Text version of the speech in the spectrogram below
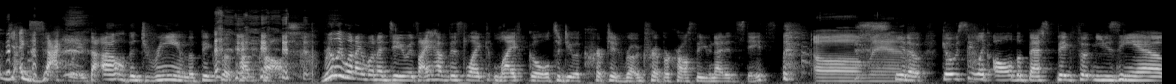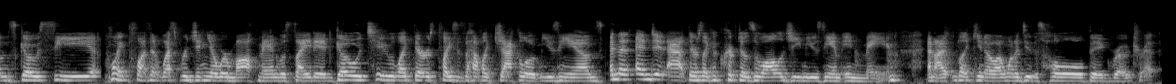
yeah, exactly. The, oh, the dream, a Bigfoot pub crawl. really, what I want to do is I have this like life goal to do a cryptid road trip across the United States. oh man. You know, go see like all the best Bigfoot museums. Go see Point Pleasant, West Virginia, where Mothman was sighted. Go to like there's places that have like jackalope museums, and then end it at there's like a cryptozoology museum in Maine. And I like you know I want to do this whole big road trip.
